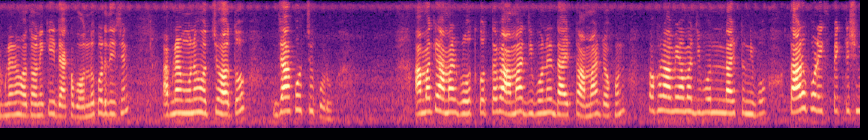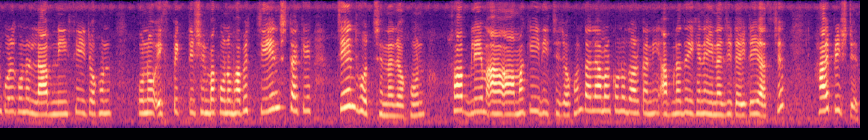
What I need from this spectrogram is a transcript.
আপনারা হয়তো অনেকেই দেখা বন্ধ করে দিয়েছেন। আপনার মনে হচ্ছে হয়তো যা করছে করুক। আমাকে আমার গ্রোথ করতে হবে, আমার জীবনের দায়িত্ব আমার যখন, তখন আমি আমার জীবনের দায়িত্ব নিব। তার উপর এক্সপেকটেশন করে কোনো লাভ নেই, সেই যখন কোনো এক্সপেকটেশন বা কোনোভাবে চেঞ্জটাকে চেঞ্জ হচ্ছে না যখন, সব ব্লেম আমাকেই দিচ্ছে যখন, তাহলে আমার কোনো দরকার নেই। আপনাদের এখানে এনার্জিটা এটাই আসছে। হাই প্রিস্টেস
